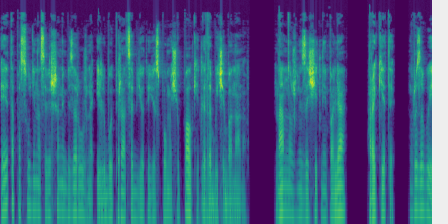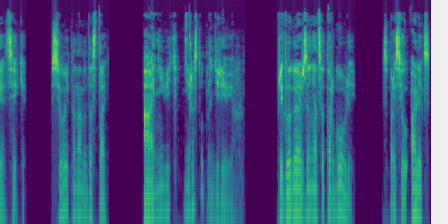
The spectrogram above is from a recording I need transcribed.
Эта посудина совершенно безоружна, и любой пират собьет ее с помощью палки для добычи бананов. Нам нужны защитные поля, ракеты, грузовые отсеки. Все это надо достать. А они ведь не растут на деревьях. «Предлагаешь заняться торговлей?» – спросил Алекс,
